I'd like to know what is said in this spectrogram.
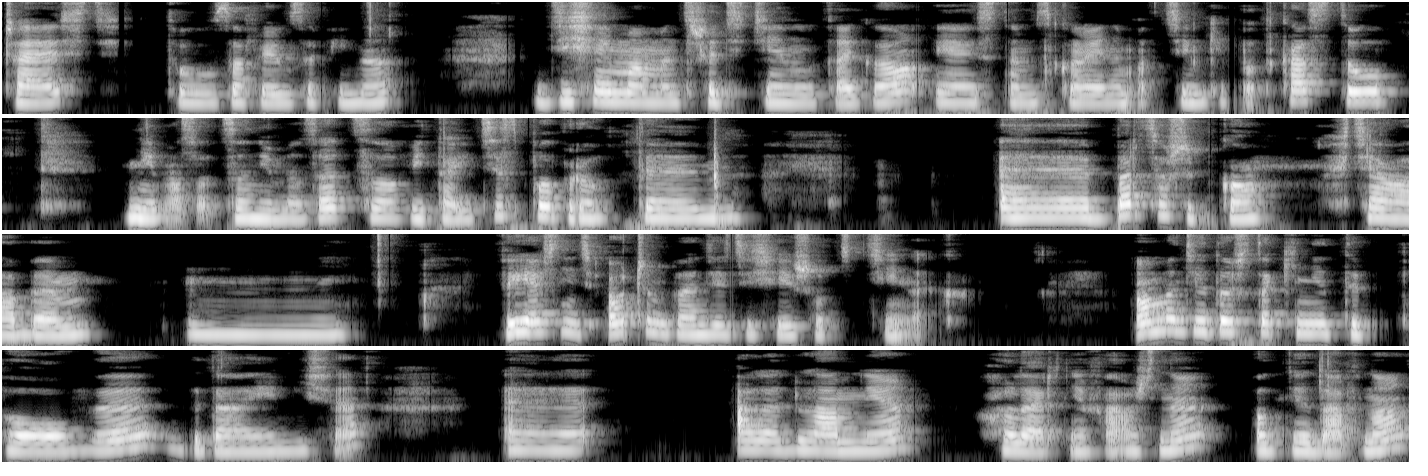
Cześć, tu Zofia Józefina. Dzisiaj mamy trzeci dzień lutego. Ja jestem z kolejnym odcinkiem podcastu. Nie ma za co, nie ma za co. Witajcie z powrotem. E, bardzo szybko chciałabym mm, wyjaśnić, o czym będzie dzisiejszy odcinek. On będzie dość taki nietypowy, wydaje mi się, e, ale dla mnie cholernie ważny od niedawna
